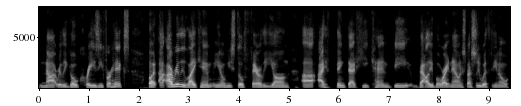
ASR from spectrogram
not really go crazy for Hicks but I, I, really like him. You know, he's still fairly young. Uh, I think that he can be valuable right now, and especially with you know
